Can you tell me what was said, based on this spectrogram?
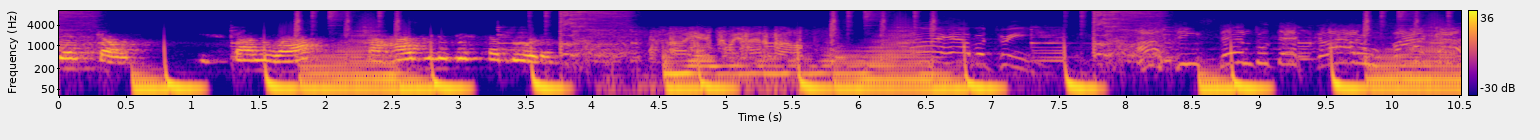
Atenção, está no ar a Rádio Libertadora. Assim sendo, declaro vaga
